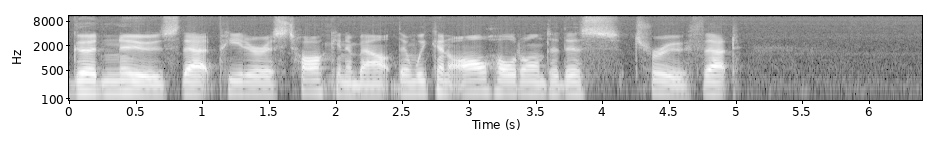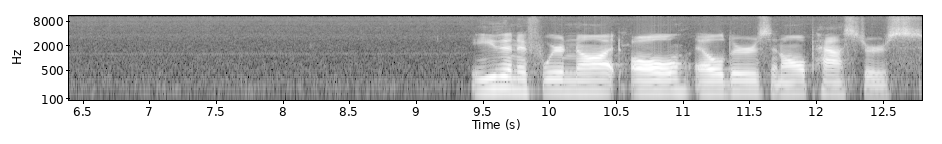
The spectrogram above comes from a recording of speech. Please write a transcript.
good news that Peter is talking about, then we can all hold on to this truth that even if we're not all elders and all pastors,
